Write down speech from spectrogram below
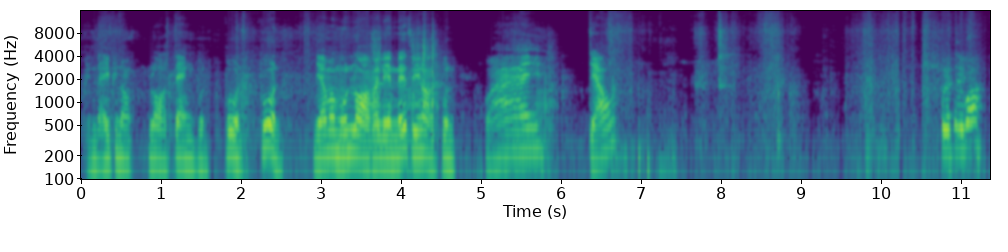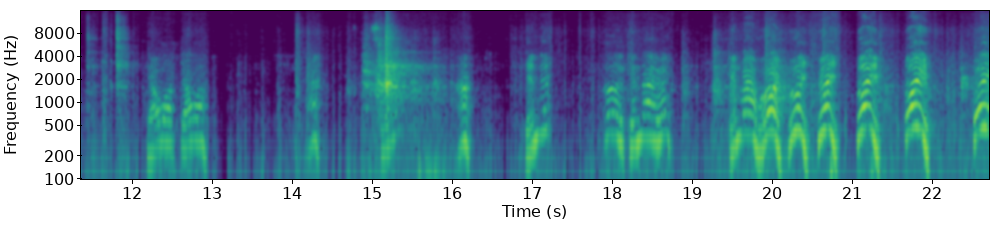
เป็นไดพี่น้องหล่อแต่งพุ่นพูนพูนอย่ามาหมุนหล่อไปเล่นเด้สิน้องพุ่นไว้ายแจ๋ว เปิดได้บ่แจ๋วบ่แจ๋วบ่ฮะฮะเข็นดิเออเข็นได้ไหมเข็นมาเฮ้ยเฮ้ยเฮ้ยเฮ้ยเฮ้ยเฮ้ย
